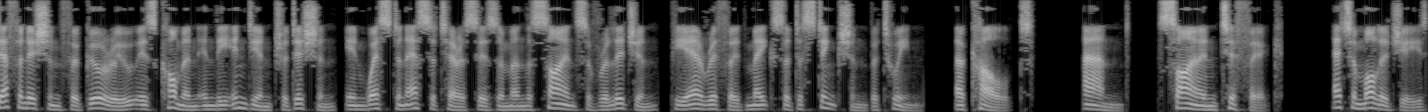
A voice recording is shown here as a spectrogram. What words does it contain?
Definition for guru is common in the Indian tradition. In Western esotericism and the science of religion, Pierre Riffard makes a distinction between occult, and scientific etymologies,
